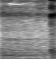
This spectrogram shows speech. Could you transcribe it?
tay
